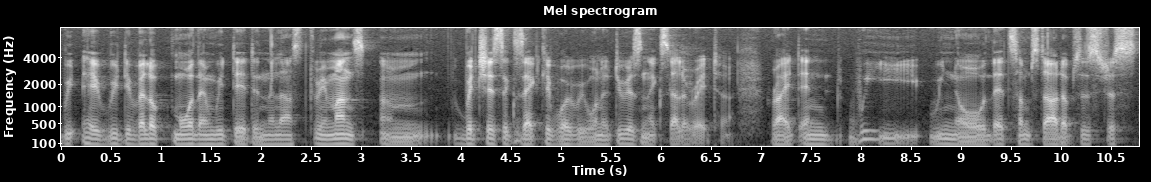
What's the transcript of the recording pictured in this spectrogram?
we, hey, we developed more than we did in the last three months, um, which is exactly what we want to do as an accelerator, right? And we we know that some startups is just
